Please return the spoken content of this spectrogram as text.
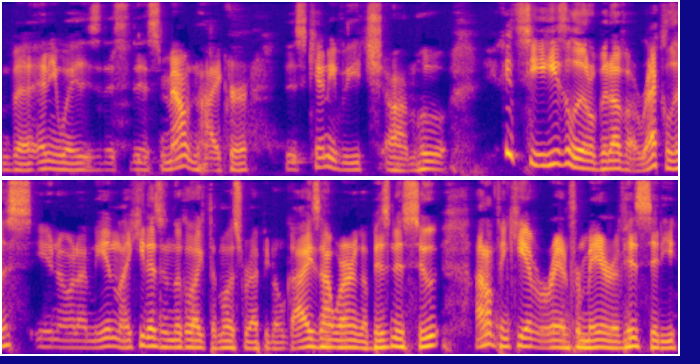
But anyways, this this mountain hiker, this Kenny Veach, um, who you can see he's a little bit of a reckless, you know what I mean? Like he doesn't look like the most reputable guy. He's not wearing a business suit. I don't think he ever ran for mayor of his city.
